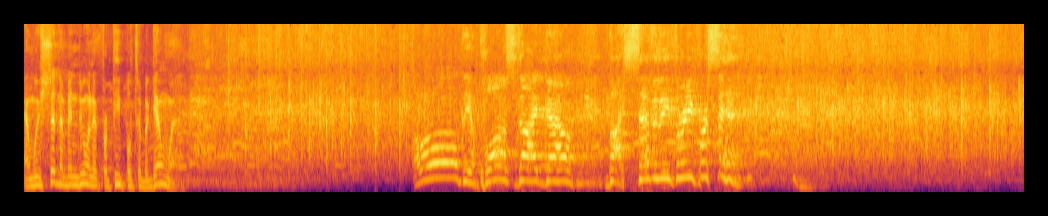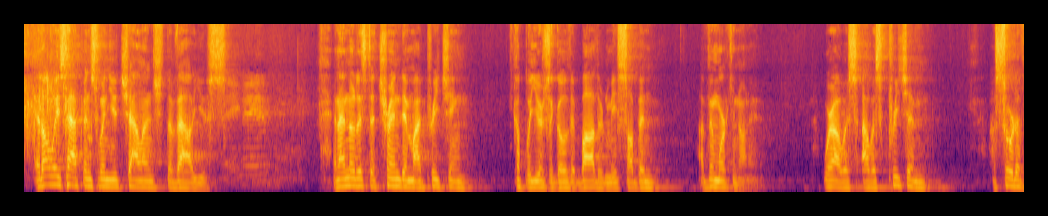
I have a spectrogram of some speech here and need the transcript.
And we shouldn't have been doing it for people to begin with. Oh, the applause died down by 73%. It always happens when you challenge the values. And I noticed a trend in my preaching a couple years ago that bothered me, so I've been, I've been working on it where I was, I was preaching a sort of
